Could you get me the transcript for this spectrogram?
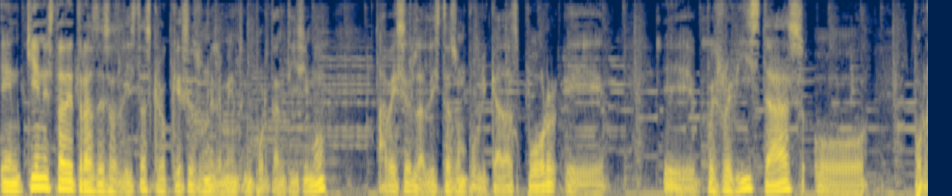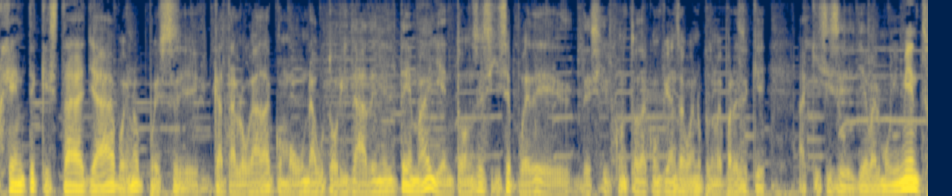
en quién está detrás de esas listas. Creo que ese es un elemento importantísimo. A veces las listas son publicadas por eh, eh, pues revistas o por gente que está ya, bueno, pues eh, catalogada como una autoridad en el tema y entonces sí se puede decir con toda confianza, bueno, pues me parece que aquí sí se lleva el movimiento.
